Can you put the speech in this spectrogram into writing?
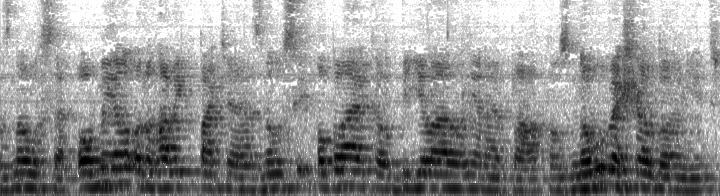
znovu se omyl od hlavy k patě, znovu si oblékl bílé lněné plátno, znovu vešel dovnitř,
